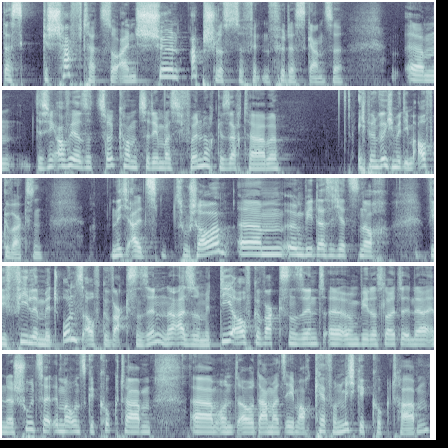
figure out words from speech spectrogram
das geschafft hat, so einen schönen Abschluss zu finden für das Ganze. Ähm, deswegen auch wieder so zurückkommen zu dem, was ich vorhin noch gesagt habe. Ich bin wirklich mit ihm aufgewachsen nicht als Zuschauer, ähm, irgendwie, dass ich jetzt noch, wie viele mit uns aufgewachsen sind, ne? also mit dir aufgewachsen sind, äh, irgendwie, dass Leute in der, in der Schulzeit immer uns geguckt haben ähm, und auch damals eben auch Kev und mich geguckt haben.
